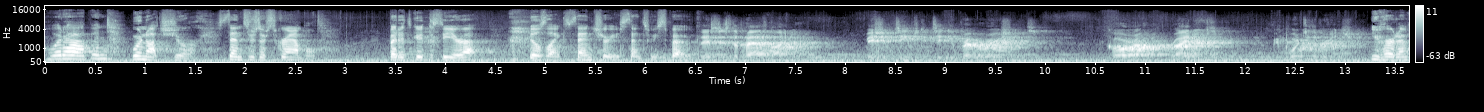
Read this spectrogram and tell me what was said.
What happened? We're not sure. Sensors are scrambled. But it's good to see you're up. Feels like centuries since we spoke. This is the Pathfinder. Mission teams continue preparations. Cora, Ryders, report to the bridge. You heard him.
